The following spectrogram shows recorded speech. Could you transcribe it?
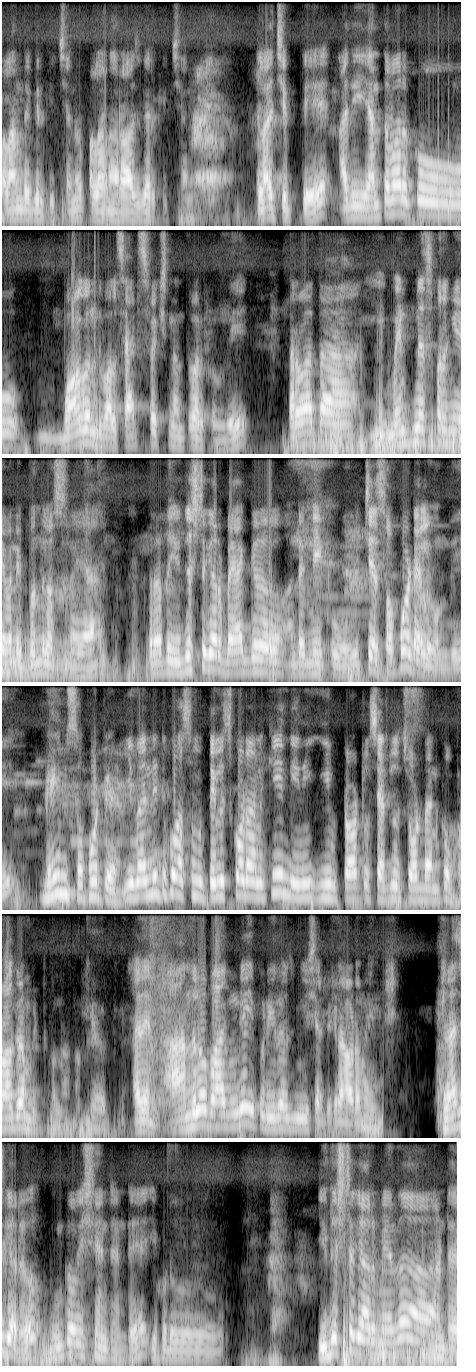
పలానా దగ్గరికి ఇచ్చాను పలానా రాజు గారికి ఇచ్చాను. ఇలా చెప్తే అది ఎంతవరకు బాగుంది వాళ్ళ సాటిస్ఫాక్షన్ ఎంతవరకు ఉంది? తర్వాత ఈ మెయింటెనెన్స్ పరంగా ఏమైనా ఇబ్బందులు వస్తున్నాయా? తర్వాత యుధిష్ఠి గారు బ్యాగ్ అంటే మీకు ఇచ్చే సపోర్ట్ ఎలా ఉంది? మెయిన్ సపోర్టే ఇవన్నిటి కోసం తెలుసుకోవడానికి నేను ఈ టోటల్ షెడ్యూల్ చూడడానికి ఒక ప్రోగ్రామ్ పెట్టుకున్నాను. Okay okay. అదండి అందులో భాగంగా ఇప్పుడు ఈరోజు మీ షెడ్కి రావడం అయింది. రాజు గారు ఇంకో విషయం ఏంటంటే ఇప్పుడు యుధిష్ఠ గారి మీద అంటే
